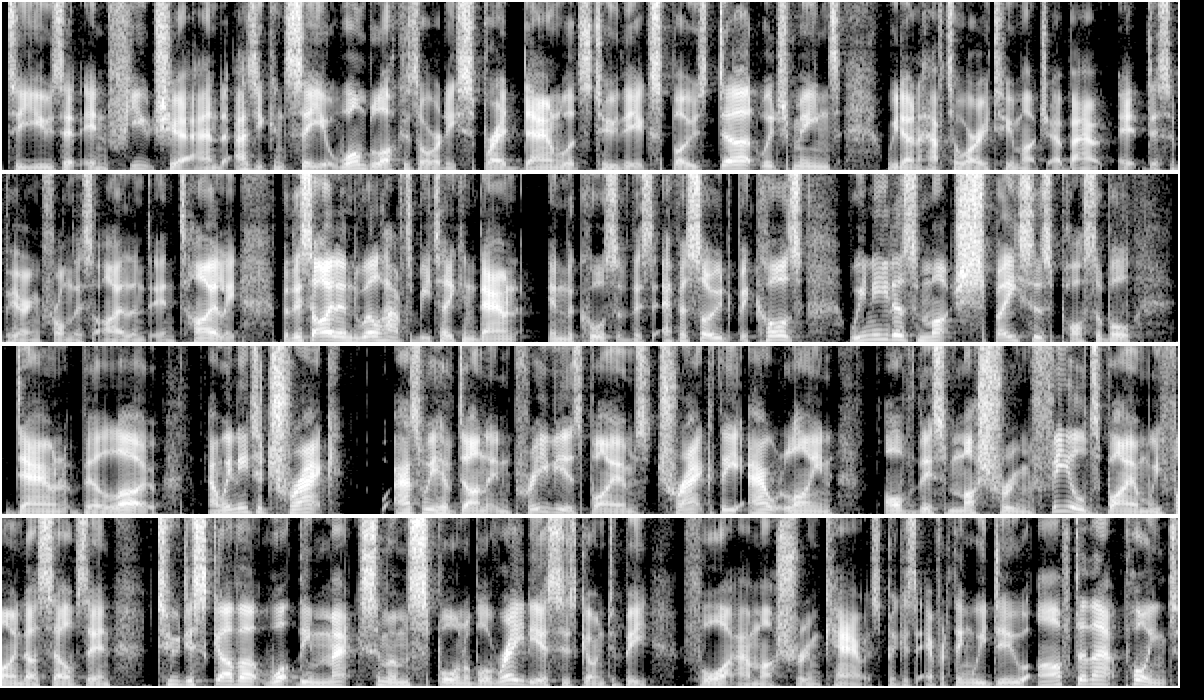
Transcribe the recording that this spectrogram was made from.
to use it in future. And as you can see, one block has already spread downwards to the exposed dirt, which means we don't have to worry too much about it disappearing from this island entirely. But this island will have to be taken down in the course of this episode because we need as much space as possible down below. And we need to track as we have done in previous biomes, track the outline of this mushroom fields biome we find ourselves in to discover what the maximum spawnable radius is going to be for our mushroom cows, because everything we do after that point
